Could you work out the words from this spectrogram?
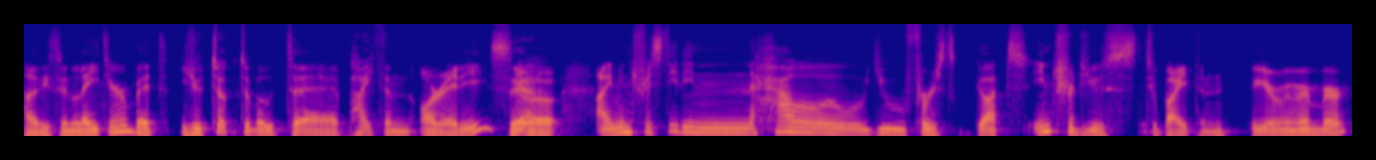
a little later. But you talked about uh, Python already, so Yeah. I'm interested in how you first got introduced to Python. Do you remember?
